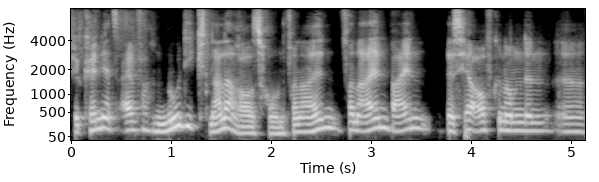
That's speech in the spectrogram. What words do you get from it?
Wir können jetzt einfach nur die Knaller raushauen. Von allen, von allen beiden bisher aufgenommenen äh,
